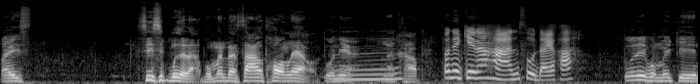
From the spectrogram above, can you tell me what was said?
ไปสี่สิบมือละผมมันแต่ซาวทองแล้วตัวเนี้ยนะครับ ตัวนี้กินอาหารสูตรใดคะ ตัวนี้ผมไม่กิน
